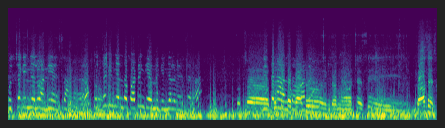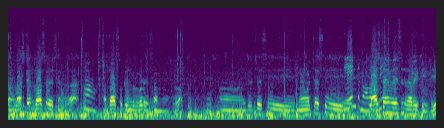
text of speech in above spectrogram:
పుచ్చ గింజలు అన్నీ వేస్తాను కదా పుచ్చ గింజలతో పాటు ఇంకేమైనా గింజలు పుచ్చ విత్తనాలతో పుచ్చతో పాటు? ఇంకా మేము వచ్చేసి దోశ వేసాం లాస్ట్ టైం దోశ వేసాం కదా. ఆ, దోశ గింజలు కూడా వేసాం మేము ఇప్పుడు. వచ్చేసి మేము వచ్చేసి లాస్ట్? టైం వేసిన వెరైటీ ఇది.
